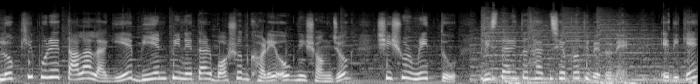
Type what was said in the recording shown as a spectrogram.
লক্ষ্মীপুরে তালা লাগিয়ে বিএনপি নেতার বসতঘরে অগ্নিসংযোগ, শিশুর মৃত্যু, বিস্তারিত থাকছে প্রতিবেদনে। এদিকে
